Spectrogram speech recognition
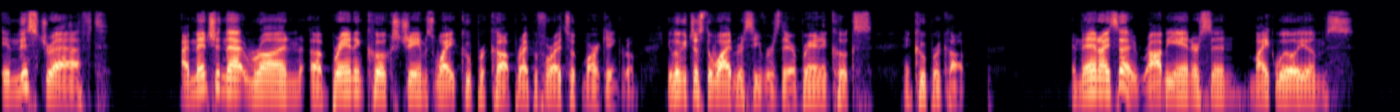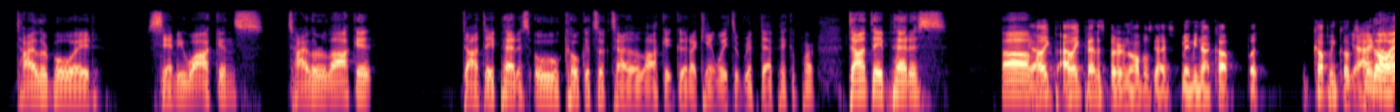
in this draft, I mentioned that run uh, Brandin Cooks, James White, Cooper Kupp right before I took Mark Ingram. You look at just the wide receivers there, Brandin Cooks and Cooper Kupp. And then I said Robbie Anderson, Mike Williams, Tyler Boyd, Sammy Watkins, Tyler Lockett, Dante Pettis. Oh, Coca took Tyler Lockett. Good. I can't wait to rip that pick apart. Dante Pettis. Um, yeah, I like I like Pettis better than all those guys. Maybe not Kupp, but Kupp and Cooks. Yeah, I maybe. No. I,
